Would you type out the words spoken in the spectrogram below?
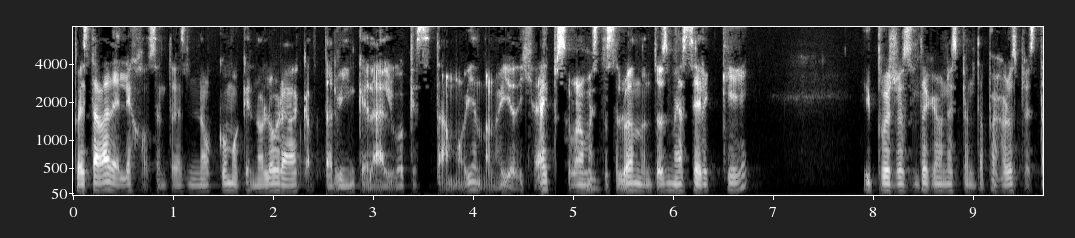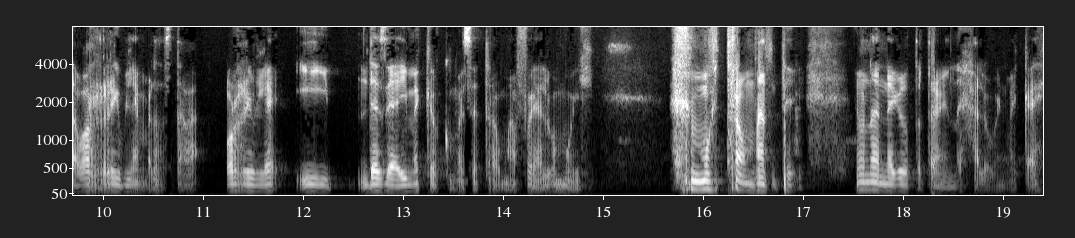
pero estaba de lejos, entonces no como que no lograba captar bien que era algo que se estaba moviendo, ¿no? Y yo dije, ay, pues seguro me está saludando, entonces me acerqué y pues resulta que era un espantapájaros, pero estaba horrible, en verdad, estaba horrible y desde ahí me quedó como ese trauma, fue algo muy, muy traumante. Una anécdota también de Halloween me cae.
